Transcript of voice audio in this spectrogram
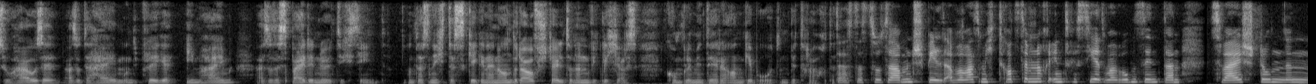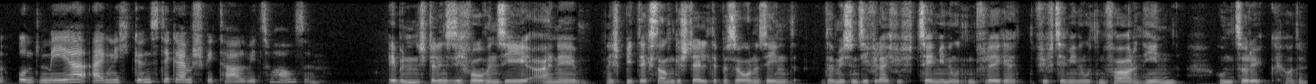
zu Hause, also daheim und die Pflege im Heim, also dass beide nötig sind und dass nicht das gegeneinander aufstellt, sondern wirklich als komplementäre Angebote betrachtet. Dass das zusammenspielt. Aber was mich trotzdem noch interessiert, warum sind dann zwei Stunden und mehr eigentlich günstiger im Spital wie zu Hause? Eben, stellen Sie sich vor, wenn Sie eine, eine Spitex-angestellte Person sind, dann müssen Sie vielleicht für 10 Minuten Pflege 15 Minuten fahren hin und zurück, oder?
